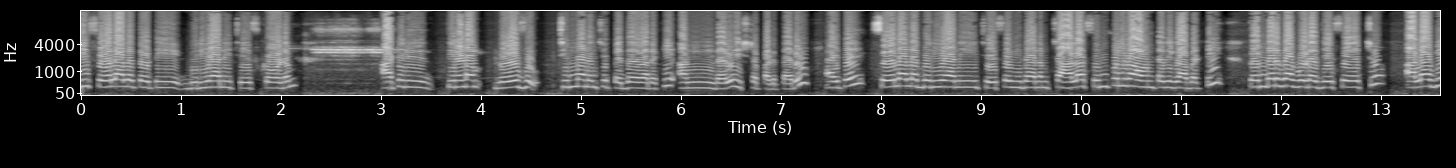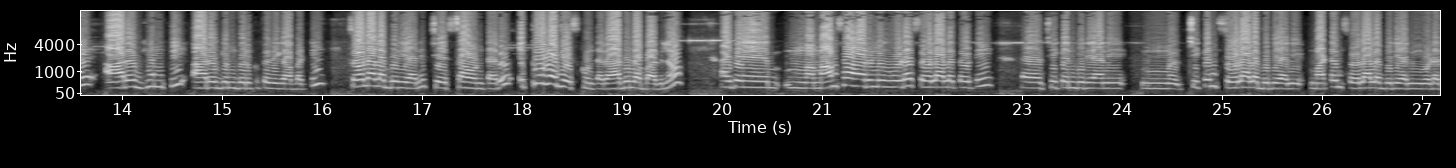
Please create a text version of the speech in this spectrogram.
ఈ సోలాలతోటి బిర్యానీ చేసుకోవడం వాటిని తినడం రోజు చిన్న నుంచి పెద్ద వరకు అందరూ ఇష్టపడతారు. అయితే సోలాల బిర్యానీ చేసే విధానం చాలా సింపుల్గా ఉంటది కాబట్టి తొందరగా కూడా చేసేయచ్చు. అలాగే ఆరోగ్యంకి ఆరోగ్యం దొరుకుతుంది కాబట్టి సోలాల బిర్యానీ చేస్తా ఉంటారు. ఎక్కువగా చేసుకుంటారు ఆదిలాబాద్లో అయితే మాంసాహారులు కూడా సోలాలతోటి చికెన్ బిర్యానీ చికెన్ సోలాల బిర్యానీ మటన్ సోలాల బిర్యానీ కూడా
